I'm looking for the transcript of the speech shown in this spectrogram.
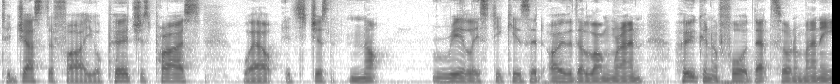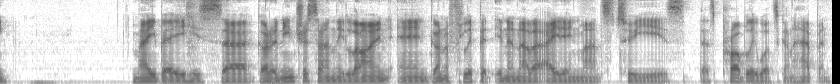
to justify your purchase price. Well, it's just not realistic, is it, over the long run? Who can afford that sort of money? Maybe he's uh, got an interest only loan and going to flip it in another 18 months, two years. That's probably what's going to happen.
